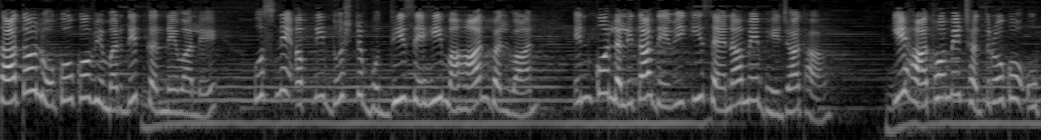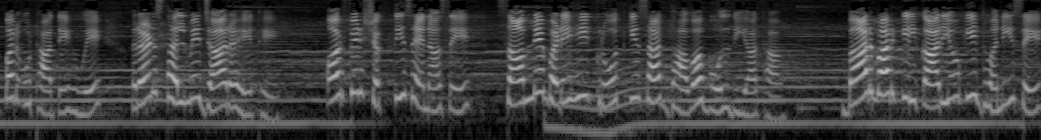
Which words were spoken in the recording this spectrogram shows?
सातों लोगों को विमर्दित करने वाले, उसने अपनी दुष्ट बुद्धि से ही महान बलवान इनको ललिता देवी की सेना में भेजा था। ये हाथों में छत्रों को ऊपर उठाते हुए रणस्थल में जा रहे थे और फिर शक्ति सेना से सामने बड़े ही क्रोध के साथ धावा बोल दिया था। बार बार किलकारियों की ध्वनि से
